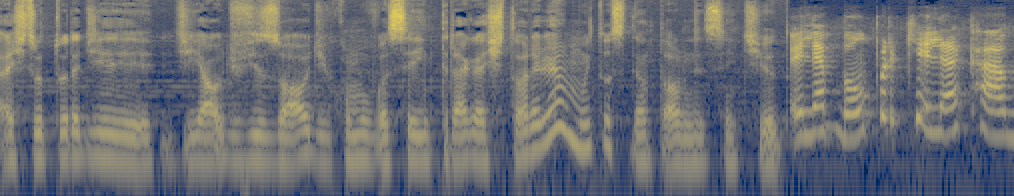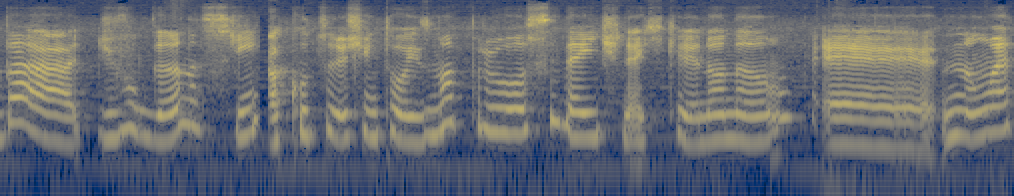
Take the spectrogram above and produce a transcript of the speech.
a estrutura de, de audiovisual, de como você entrega a história, ele é muito ocidental nesse sentido. Ele é bom porque ele acaba divulgando, assim, a cultura shintoísmo pro ocidente, né? Que, querendo ou não, é, não é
